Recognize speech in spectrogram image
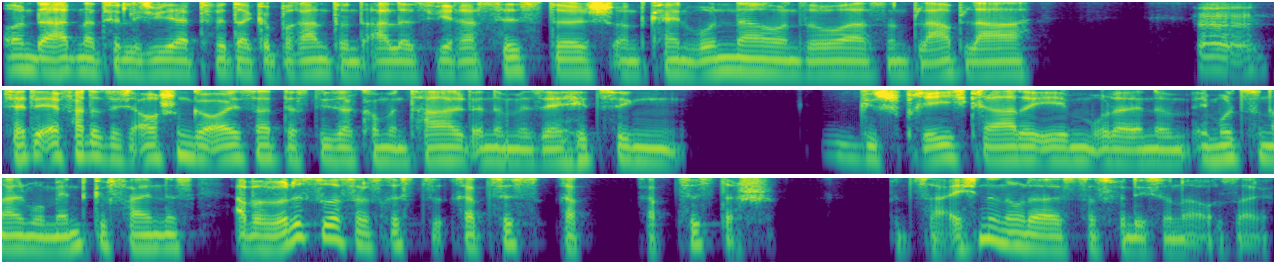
Und da hat natürlich wieder Twitter gebrannt und alles, wie rassistisch und kein Wunder und sowas und bla bla. Hm. ZDF hatte sich auch schon geäußert, dass dieser Kommentar halt in einem sehr hitzigen Gespräch gerade eben oder in einem emotionalen Moment gefallen ist. Aber würdest du das als Rass- Razzis, Ra- rassistisch bezeichnen oder ist das für dich so eine Aussage?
